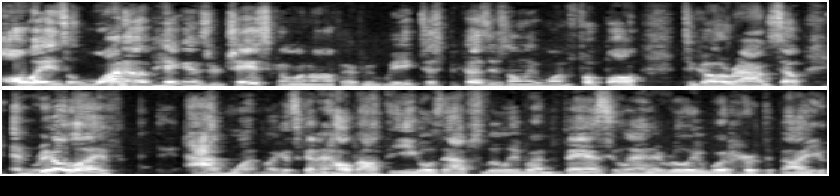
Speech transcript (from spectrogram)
always one of Higgins or Chase going off every week, just because there's only one football to go around. So in real life, add one. Like it's going to help out the Eagles absolutely, but in Fantasyland, it really would hurt the value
